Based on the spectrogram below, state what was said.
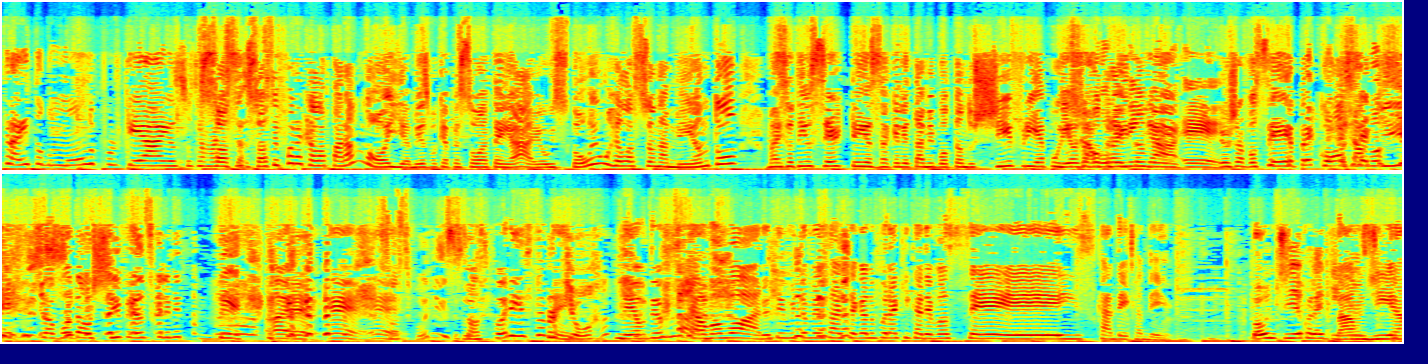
trair todo mundo porque, ah, eu sou Só traumatizada. se, só se for aquela paranoia mesmo que a pessoa tem. Ah, eu estou em um relacionamento, mas eu tenho certeza que ele tá me botando chifre e é por Eu isso que eu vou vou trair vingar, também. é. Eu já vou ser precoce já aqui. ser- Já vou dar o chifre antes que ele me dê. É, é, é. Só se for isso. Só se for isso também. Que honra. Meu Deus do céu, vambora. Tem muita mensagem chegando por aqui. Cadê vocês? Cadê, cadê? Bom dia, coleguinhas. Bom dia.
